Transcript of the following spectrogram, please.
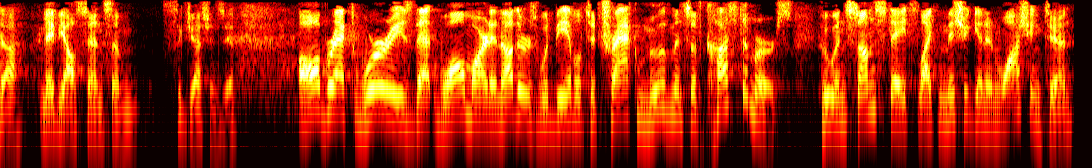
uh, maybe I'll send some suggestions in. Albrecht worries that Walmart and others would be able to track movements of customers who, in some states like Michigan and Washington,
